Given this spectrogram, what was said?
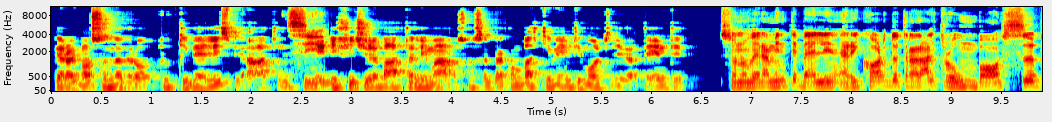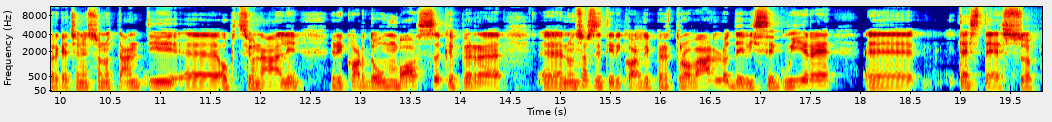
Però i boss sono davvero tutti belli, ispirati. Sì. È difficile batterli, ma sono sempre combattimenti molto divertenti. Sono veramente belli. Ricordo tra l'altro un boss, perché ce ne sono tanti eh, opzionali. Ricordo un boss che per, eh, non so se ti ricordi, per trovarlo devi seguire eh, te stesso.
